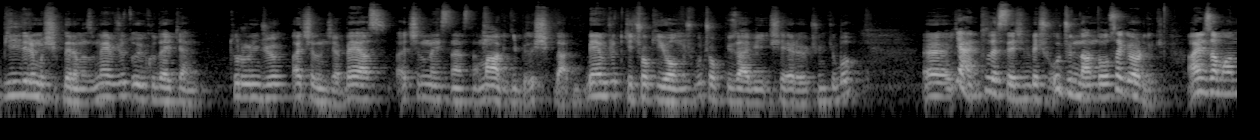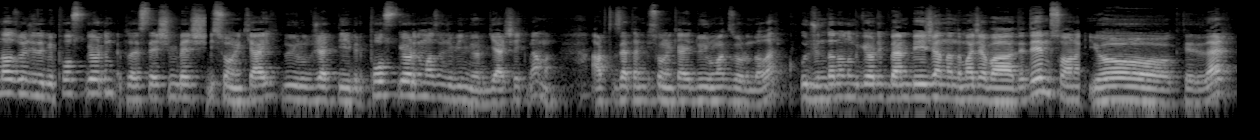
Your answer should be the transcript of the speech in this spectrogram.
Bildirim ışıklarımız mevcut uykudayken turuncu açılınca beyaz açılma esnasında mavi gibi ışıklar mevcut ki çok iyi olmuş bu çok güzel bir işe yarıyor çünkü bu. Ee, yani PlayStation 5 ucundan da olsa gördük. Aynı zamanda az önce de bir post gördüm. PlayStation 5 bir sonraki ay duyurulacak diye bir post gördüm az önce bilmiyorum gerçek mi ama artık zaten bir sonraki ay duyurmak zorundalar. Ucundan onu bir gördük ben bir heyecanlandım acaba dedim sonra yok dediler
